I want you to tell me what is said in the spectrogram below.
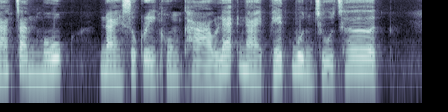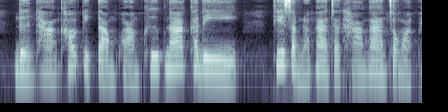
นัจันมุก นายสุกรีนคงขาวและนายเพชรบุญชูเชิด เดินทางเข้าติดตามความคืบหน้าคดี ที่สำนักงานจัดหางานจังหวัดเพ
